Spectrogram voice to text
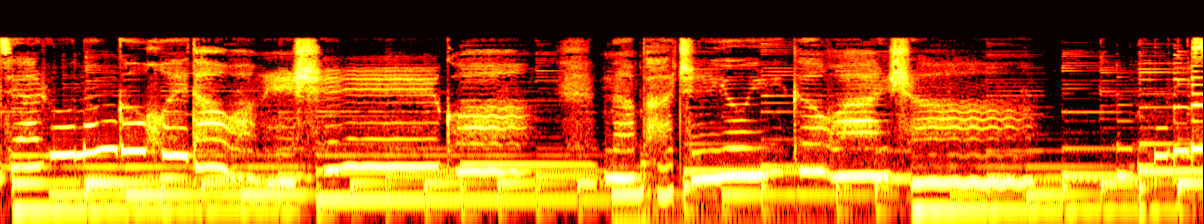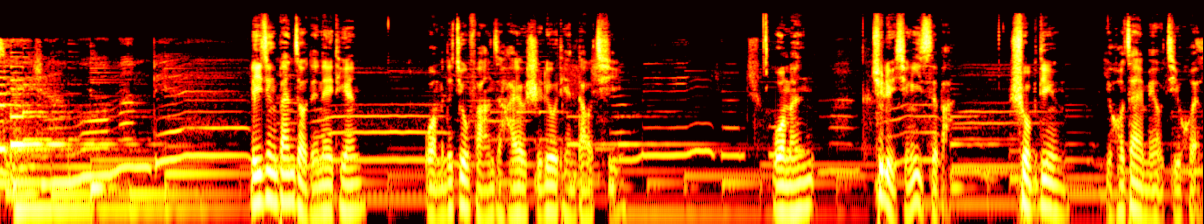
假如能够回到往日时光，哪怕只有一个晚上。离境搬走的那天，我们的旧房子还有十六天到期。我们去旅行一次吧，说不定以后再也没有机会了。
